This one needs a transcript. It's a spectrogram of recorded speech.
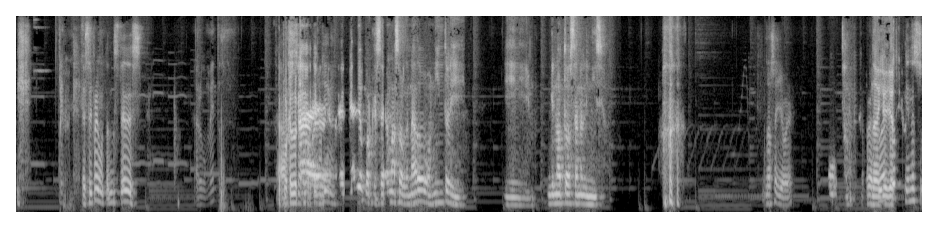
Estoy preguntando a ustedes. Argumentos. ¿Por qué lo sí, Ah, el, el medio porque sea más ordenado, bonito y, y, y no todos están al inicio. No sé yo, ¿eh? Ver, No, tú, yo- yo Héctor, sí. ¿tienes,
